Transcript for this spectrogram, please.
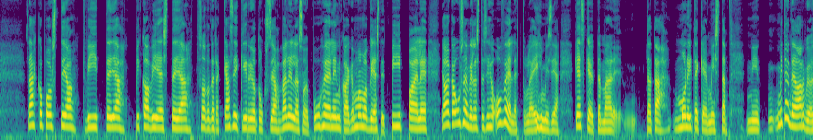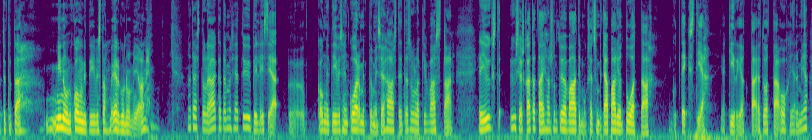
sähköpostia, twiittejä, pikaviestejä, saatan tehdä käsikirjoituksia, välillä soi puhelin, kaiken maailman viestit piippailee ja aika usein vielä sitten siihen ovelle tulee ihmisiä keskeyttämään tätä monitekemistä. Niin miten te arvioitte tätä minun kognitiivista ergonomiaani? No tästä tulee aika tämmöisiä tyypillisiä kognitiivisen kuormittumisen haasteita sullakin vastaan. Eli yksi, yksi jos katsotaan ihan sun työvaatimukset, sun pitää paljon tuottaa niin tekstiä ja kirjoittaa ja tuottaa ohjelmia,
